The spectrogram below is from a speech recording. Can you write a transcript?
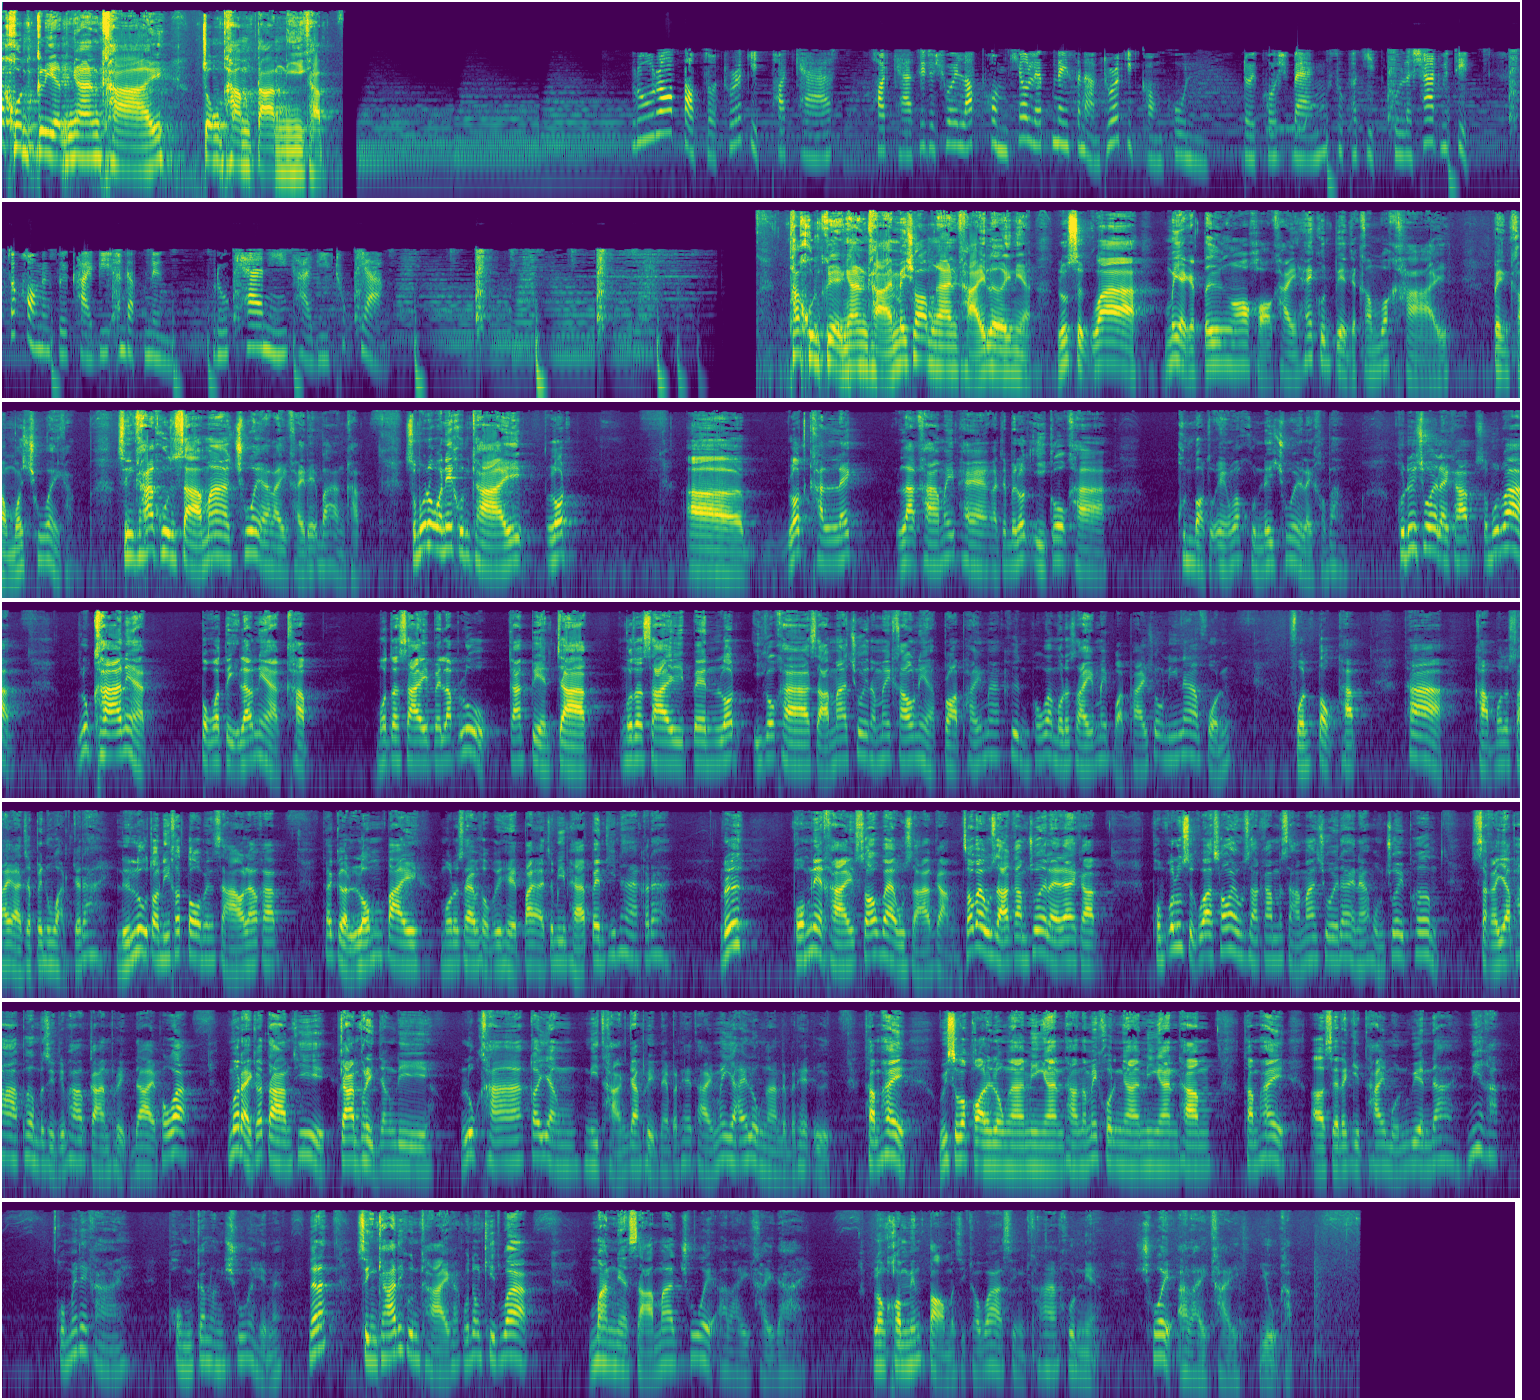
ถ้าคุณเกลียดงานขายจงทำตามนี้ครับ รู้รอบตอบโจทย์ธุรกิจพอดแคสต์พอดแคสต์ที่จะช่วยรับพมเที่ยวเล็บในสนามธุรกิจของคุณ โดยโคชแบงค์สุภกิจคุณชาติวิจิตรเจ้าของหนังสือขายดีอันดับหนึ่งรู้แค่นี้ขายดีทุกอย่าง ถ้าคุณเกลียดงานขายไม่ชอบงานขายเลยเนี่ย รู้สึกว่าไม่อยากจะตื๊อง้อขอใคร ให้คุณเปลี่ยนจากคำว่าขาย เป็นคำว่าช่วยครับ สินค้าคุณสามารถช่วยอะไรใครได้บ้างครับ สมมุติว่าวันนี้คุณขายรถรถคันเล็ก ราคาไม่แพง อาจจะเป็นรถ eco car คุณบอกตัวเองว่าคุณได้ช่วยอะไรเขาบ้าง คุณได้ช่วยอะไรครับ สมมุติว่าลูกค้าเนี่ยปกติแล้วเนี่ยขับมอเตอร์ไซค์ไปรับลูก การเปลี่ยนจากมอเตอร์ไซค์เป็นรถ eco car สามารถช่วยทำให้เขาเนี่ยปลอดภัยมากขึ้น เพราะว่ามอเตอร์ไซค์ไม่ปลอดภัยช่วงนี้หน้าฝนฝนตกครับ ถ้าขับมอเตอร์ไซค์อาจจะเป็นหวัดก็ได้ หรือลูกตอนนี้เขาโตเป็นสาวแล้วครับ ถ้าเกิดล้มไปมอเตอร์ไซค์ประสบอุบัติเหตุไปอาจจะมีแผลเป็นที่หน้าก็ได้ หรือผมเนี่ยขายซอฟต์แวร์อุตสาหกรรม ซอฟต์แวร์อุตสาหกรรมช่วยอะไรได้ครับ ผมก็รู้สึกว่าซอฟต์แวร์อุตสาหกรรมมันสามารถช่วยได้นะ ผมช่วยเพิ่มศักยภาพเพิ่มประสิทธิภาพการผลิตได้ เพราะว่าเมื่อไหร่ก็ตามที่การผลิตยังดี ลูกค้าก็ยังมีฐานการผลิตในประเทศไทย ไม่ย้ายโรงงานไปประเทศอื่นทำให้วิศวกรในโรงงานมีงานทำทำให้คนงานมีงานทำทำให้เศรษฐกิจไทยหมุนเวียนได้เนี่ยครับ ผมไม่ได้ขาย ผมกำลังช่วยเห็นไหมดังนั้นสินค้าที่คุณขายครับคุณต้องคิดว่ามันเนี่ยสามารถช่วยอะไรใครได้ ลองคอมเมนต์ตอบมาสิครับว่าสินค้าคุณเนี่ยช่วยอะไรใครอยู่ครับ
